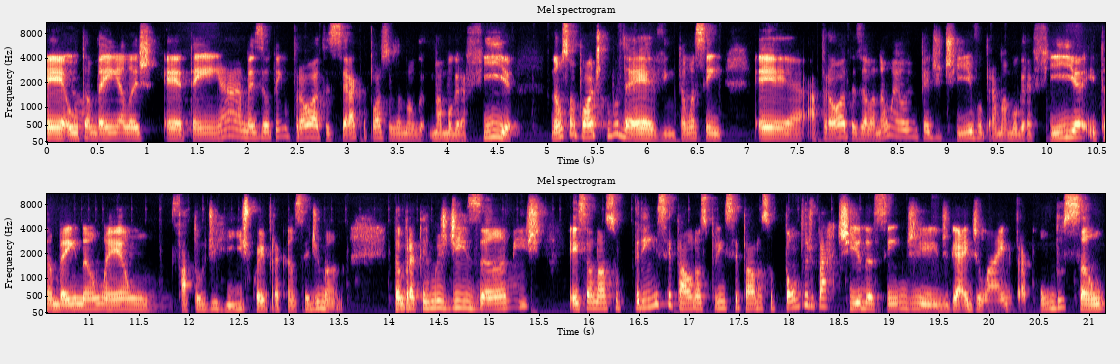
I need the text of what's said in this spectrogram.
É, ou também elas é, têm, ah, mas eu tenho prótese, será que eu posso usar mamografia? Não só pode, como deve. Então, assim, é, a prótese ela não é um impeditivo para mamografia e também não é um fator de risco para câncer de mama. Então, para termos de exames, esse é o nosso principal, nosso principal, nosso ponto de partida, assim, de, de guideline para condução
